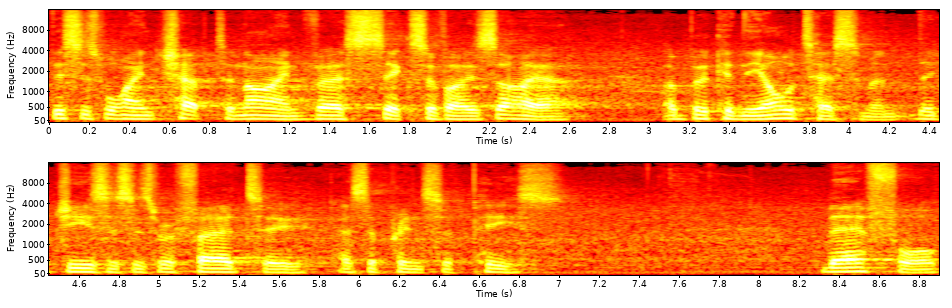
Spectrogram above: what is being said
This is why in chapter 9, verse 6 of Isaiah, a book in the Old Testament, that Jesus is referred to as the Prince of Peace. Therefore,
